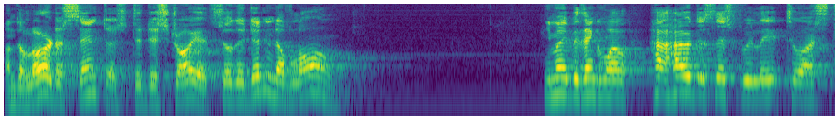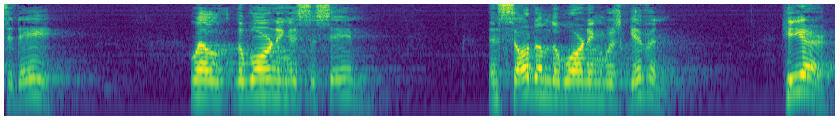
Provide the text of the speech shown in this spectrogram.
And the Lord has sent us to destroy it, so they didn't have long. You might be thinking, well, how, does this relate to us today? Well, the warning is the same. In Sodom, the warning was given. Here,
